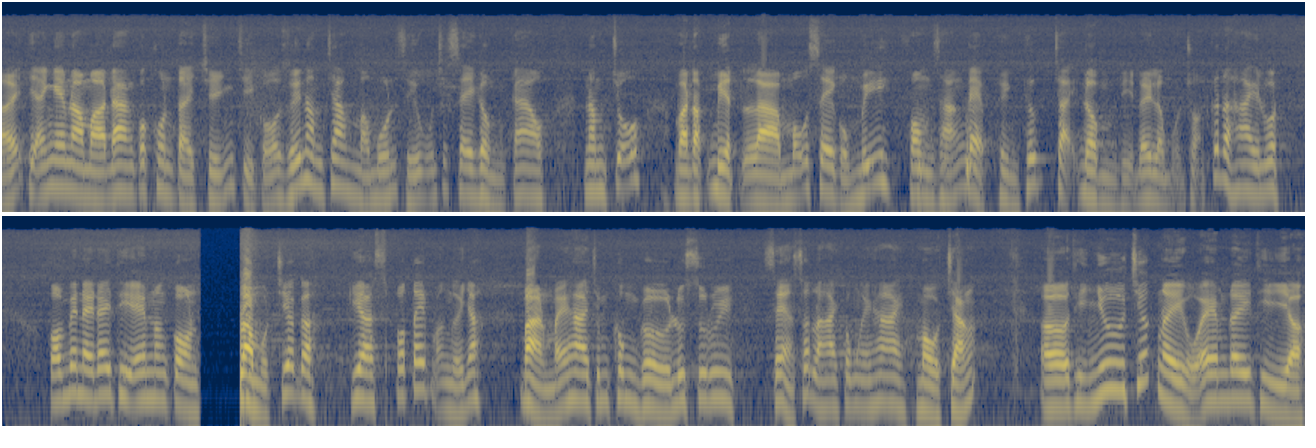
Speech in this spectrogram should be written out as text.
Đấy thì anh em nào mà đang có khôn tài chính chỉ có dưới 500 mà muốn sử dụng chiếc xe gầm cao 5 chỗ và đặc biệt là mẫu xe của Mỹ form dáng đẹp hình thức chạy đầm thì đây là một chọn rất là hay luôn. Còn bên này đây thì em đang còn là một chiếc uh, Kia Sportage mọi người nhá. Bản máy 2.0G Luxury Xe sản xuất là 2022 Màu trắng. Ờ, Thì như chiếc này của em đây thì uh,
